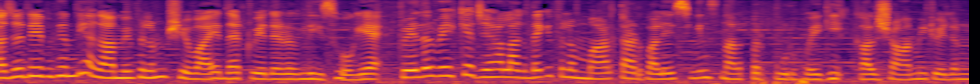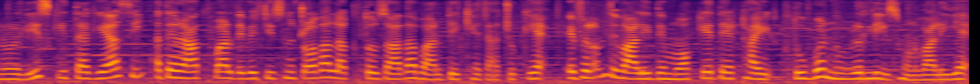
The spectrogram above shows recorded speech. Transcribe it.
ਅਜੇ ਦੇਵਗਨ ਦੀ ਆਗਾਮੀ ਫਿਲਮ ਸ਼ਿਵਾਏ ਦਾ ਟ੍ਰੇਲਰ ਰਿਲੀਜ਼ ਹੋ ਗਿਆ ਹੈ। ਟ੍ਰੇਲਰ ਵੇਖ ਕੇ ਅਜਿਹਾ ਲੱਗਦਾ ਹੈ ਕਿ ਫਿਲਮ ਮਾਰ ਧੜ ਵਾਲੇ ਸੀਨਸ ਨਾਲ ਭਰਪੂਰ ਹੋਏਗੀ। ਕੱਲ ਸ਼ਾਮ ਹੀ ਟ੍ਰੇਲਰ ਨੂੰ ਰਿਲੀਜ਼ ਕੀਤਾ ਗਿਆ ਸੀ ਅਤੇ ਰਾਤ ਭਰ ਦੇ ਵਿੱਚ ਇਸ ਨੂੰ 14 ਲੱਖ ਤੋਂ ਜ਼ਿਆਦਾ ਵਾਰ ਦੇਖਿਆ ਜਾ ਚੁੱਕਿਆ ਹੈ। ਇਹ ਫਿਲਮ ਦੀਵਾਲੀ ਦੇ ਮੌਕੇ ਤੇ 28 ਅਕਤੂਬਰ ਨੂੰ ਰਿਲੀਜ਼ ਹੋਣ ਵਾਲੀ ਹੈ।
